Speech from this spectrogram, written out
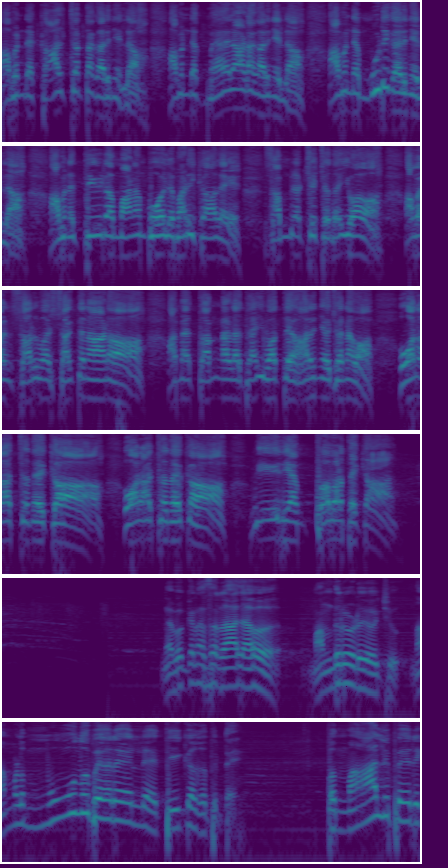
അവന്റെ കാൽച്ചട്ട കരിഞ്ഞില്ല. അവന്റെ മേലാട കരിഞ്ഞില്ല. അവന്റെ മുടി കരിഞ്ഞില്ല. അവന് തീയുടെ മണം പോലും അടിക്കാതെ സംരക്ഷിച്ച ദൈവ അവൻ സർവശക്തനാണ്. അവൻ തങ്ങളുടെ ദൈവത്തെ അറിഞ്ഞ ജനവ വീര്യം പ്രവർത്തിക്കാൻ. നബക്കനസർ രാജാവ് മന്ത്രിയോട് ചോദിച്ചു നമ്മൾ മൂന്ന് പേരെയല്ലേ തീക്കകത്തിട്ടെ? ഇപ്പൊ നാല് പേര്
